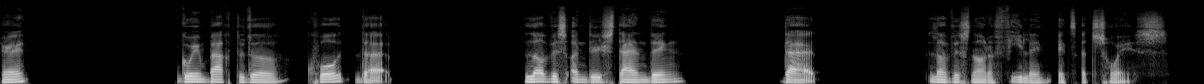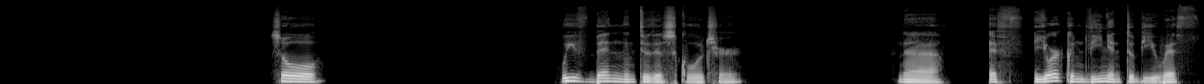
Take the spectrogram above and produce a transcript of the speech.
Right? Going back to the quote that love is understanding that love is not a feeling, it's a choice. So, we've been into this culture na if you're convenient to be with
